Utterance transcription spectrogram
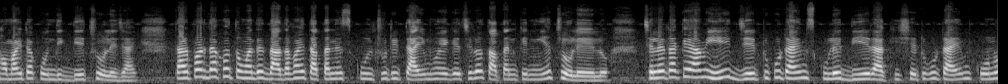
সময়টা কোন দিক দিয়ে চলে যায়। তারপর দেখো তোমাদের দাদাভাই তাতানের স্কুল ছুটির টাইম হয়ে গেছিল, তাতানকে নিয়ে চলে এলো। ছেলেটাকে আমি যেটুকু টাইম স্কুলে দিয়ে রাখি, সেটুকু টাইম কোনো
